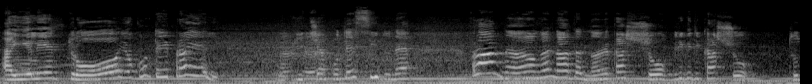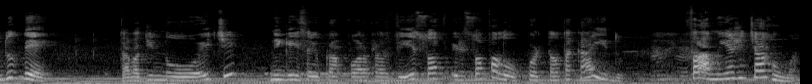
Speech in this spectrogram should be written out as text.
Aí ele entrou e eu contei para ele o que tinha acontecido, né? Falei, ah, não, não é nada não, é cachorro, briga de cachorro. Tudo bem. Tava de noite, ninguém saiu para fora para ver, só, ele só falou, o portão tá caído. Falei, amanhã a gente arruma.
